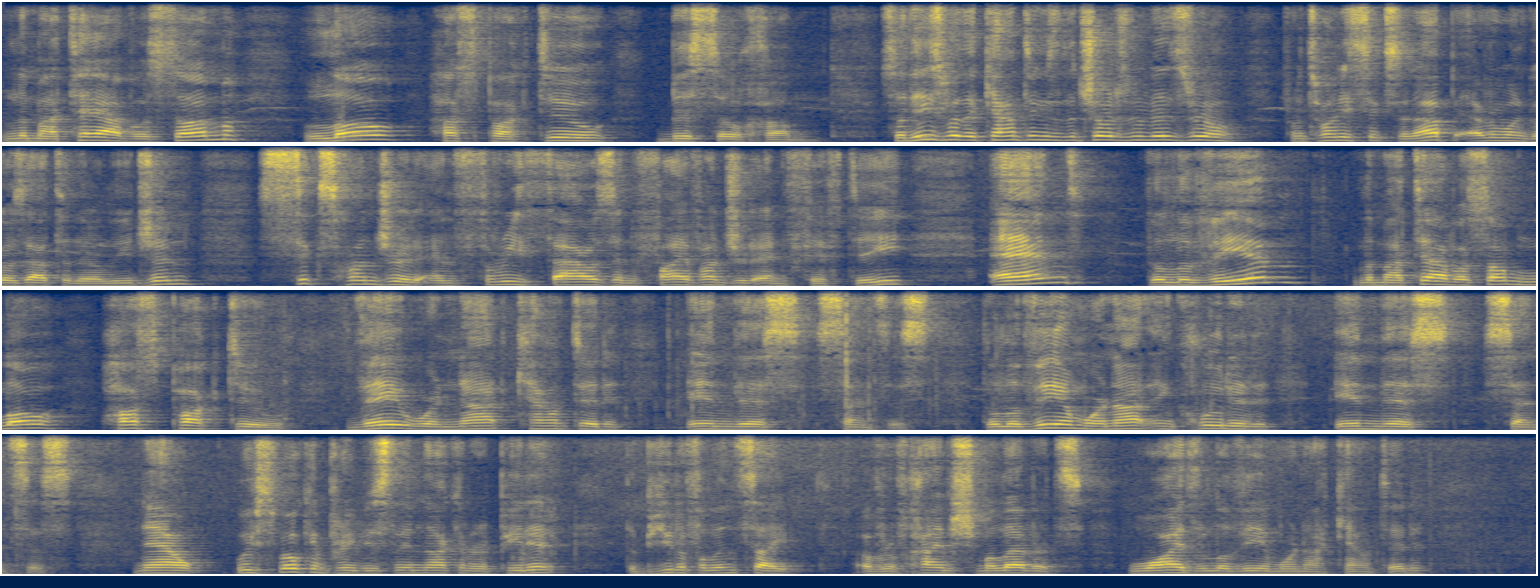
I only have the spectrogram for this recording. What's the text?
l'matei avosam lo haspaktu bisocham. So these were the countings of the children of Israel. From 26 and up, everyone goes out to their legion. 603,550. And the Levium, Lemate lo haspaktu. They were not counted in this census. The Levium were not included in this census. Now, we've spoken previously, I'm not going to repeat it, the beautiful insight of Rav Chaim Shmulevitz, why the Levium were not counted.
